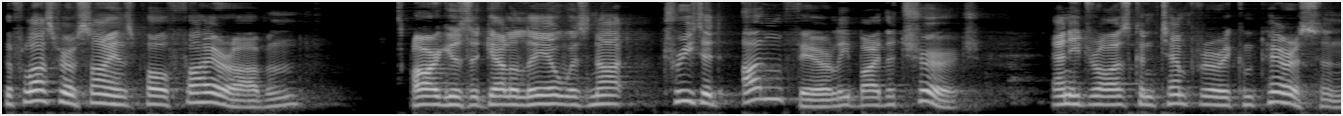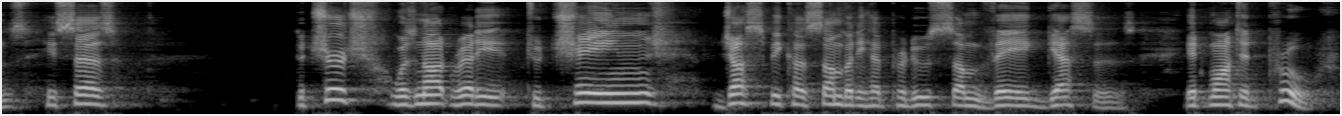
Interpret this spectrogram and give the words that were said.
The philosopher of science Paul Feyerabend argues that Galileo was not treated unfairly by the church, and he draws contemporary comparisons. He says, The church was not ready to change just because somebody had produced some vague guesses. It wanted proof,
